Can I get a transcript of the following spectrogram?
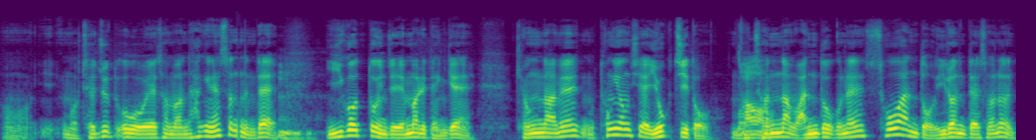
어뭐 제주도에서만 하긴 했었는데 음. 이것도 이제 옛말이 된게 경남의 통영시의 욕지도, 뭐 어. 전남 완도군의 소완도 이런 데서는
